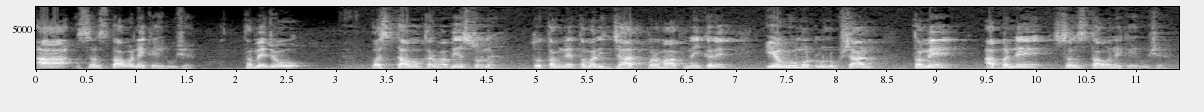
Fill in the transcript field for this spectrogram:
આ સંસ્થાઓને કર્યું છે. તમે જો પસ્તાવો કરવા બેસશો ને તો તમને તમારી જાત પણ માફ નહીં કરે. એવડું મોટું નુકસાન તમે આ બંને સંસ્થાઓને કર્યું છે.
